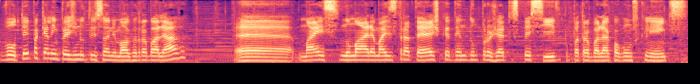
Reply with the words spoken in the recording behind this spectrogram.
voltei para aquela empresa de nutrição animal que eu trabalhava, é, mas numa área mais estratégica, dentro de um projeto específico para trabalhar com alguns clientes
